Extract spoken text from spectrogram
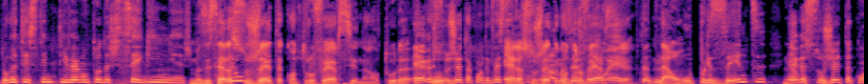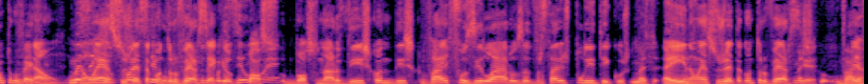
durante esse tempo tiveram todas ceguinhas. Mas isso era Eu- sujeito a controvérsia na altura. era O- sujeito a controvérsia. Era sujeito Ah, a controvérsia. Não, é. Portanto, Não. O presente era sujeito a controvérsia. Não, Mas não é sujeito a controvérsia. É aquilo que não é. Bolsonaro diz quando diz que vai fuzilar os adversários políticos. Mas- Aí mas- não é sujeito a controvérsia. Mas vai, é,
